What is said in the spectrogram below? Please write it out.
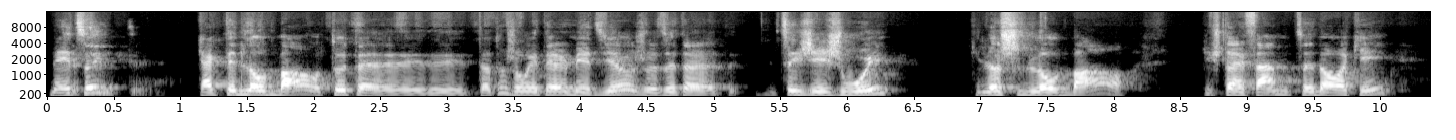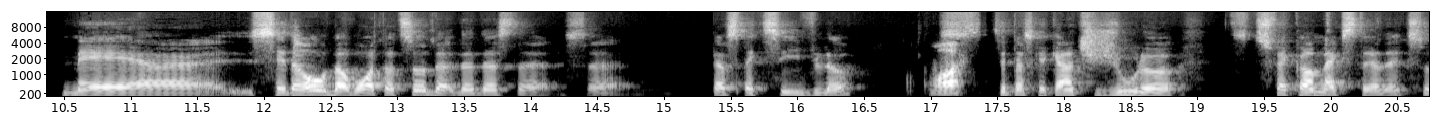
Mais tu sais, quand tu es de l'autre bord, toi, tu as, toujours été un média. Je veux dire, tu sais, j'ai joué, puis là, je suis de l'autre bord, puis je suis un fan, tu sais, de hockey. Mais euh, c'est drôle d'avoir tout ça de, de, de cette, perspective-là. Ouais. Tu parce que quand tu joues, là, tu, fais comme extrait de ça.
